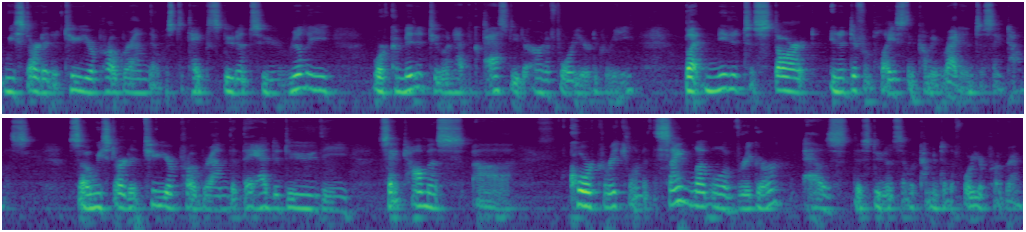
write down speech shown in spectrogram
we started a two year program that was to take students who really were committed to and had the capacity to earn a four year degree, but needed to start in a different place than coming right into St. Thomas. So we started a two year program that they had to do the St. Thomas uh, core curriculum at the same level of rigor as the students that would come into the four year program.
